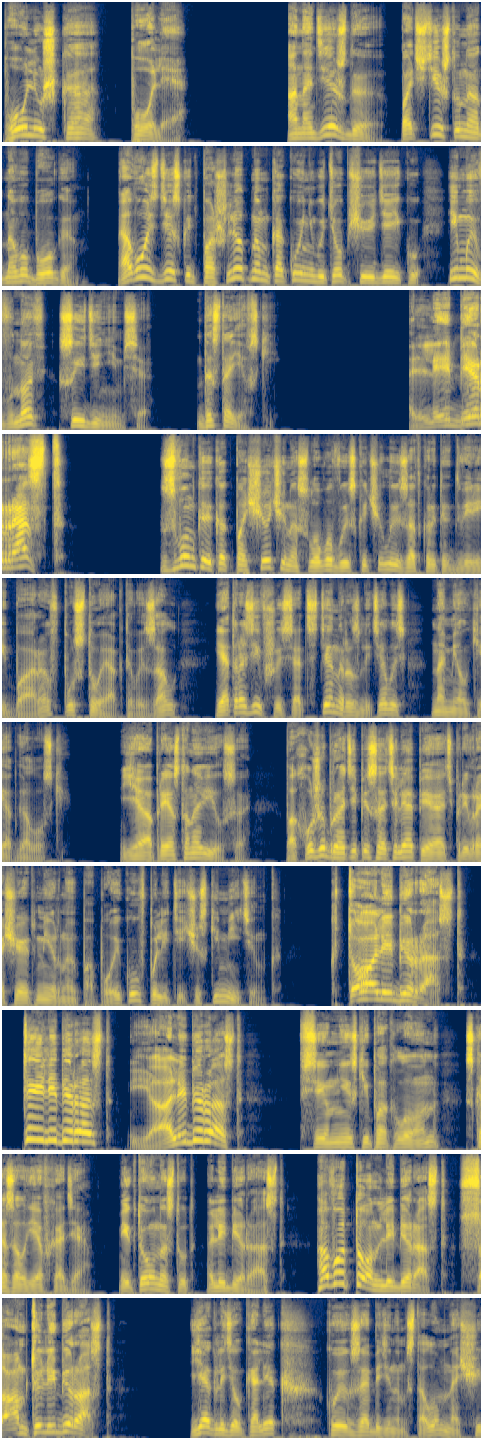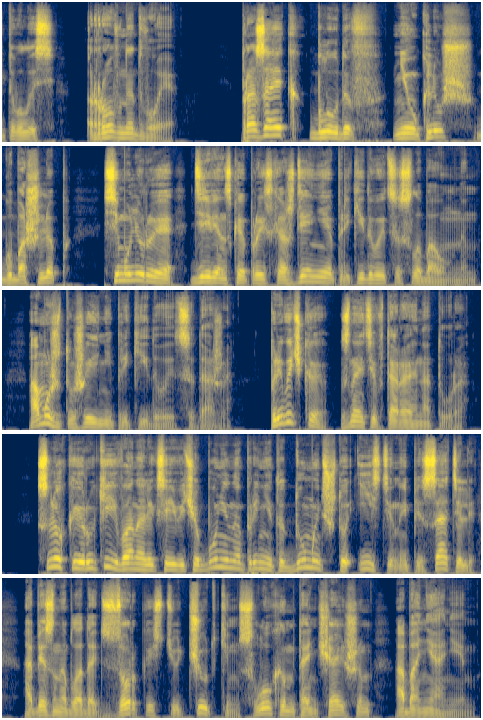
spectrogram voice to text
Полюшка поле. А надежда почти что на одного бога. А вось, дескать, пошлет нам какую-нибудь общую идейку, и мы вновь соединимся. Достоевский. «Либераст!» Звонкое, как пощечина, слово выскочило из открытых дверей бара в пустой актовый зал и, отразившись от стен, разлетелось на мелкие отголоски. Я приостановился. Похоже, братья-писатели опять превращают мирную попойку в политический митинг. «Кто либераст?» «Ты либераст!» «Я либераст!» «Всем низкий поклон», — сказал я, входя. «И кто у нас тут либераст?» «А вот он либераст! Сам ты либераст!» Оглядел коллег, коих за обеденным столом насчитывалось ровно двое. Прозаик Блудов, неуклюж, губошлеп, симулируя деревенское происхождение, прикидывается слабоумным. А может, уже и не прикидывается даже. Привычка, знаете, вторая натура. С легкой руки Ивана Алексеевича Бунина принято думать, что истинный писатель обязан обладать зоркостью, чутким слухом, тончайшим обонянием.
